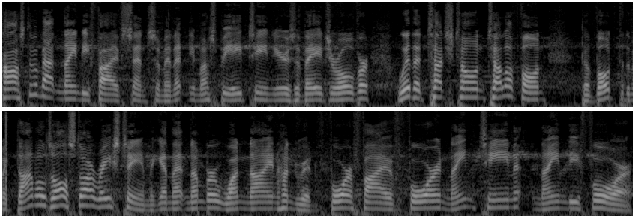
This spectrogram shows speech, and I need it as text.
cost of about 95 cents a minute. You must be 18 years of age or over with a touch tone telephone. to vote for the McDonald's All Star Race Team. Again, that number 1 900 454 1994.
